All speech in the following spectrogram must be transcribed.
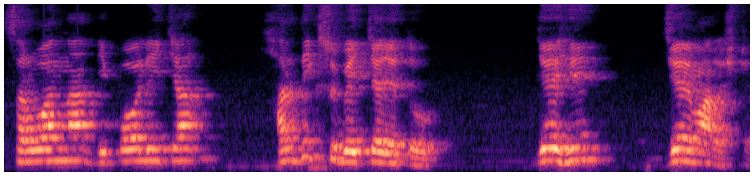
सर्वांना दीपावलीच्या हार्दिक शुभेच्छा देतो. जय हिंद जय महाराष्ट्र.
